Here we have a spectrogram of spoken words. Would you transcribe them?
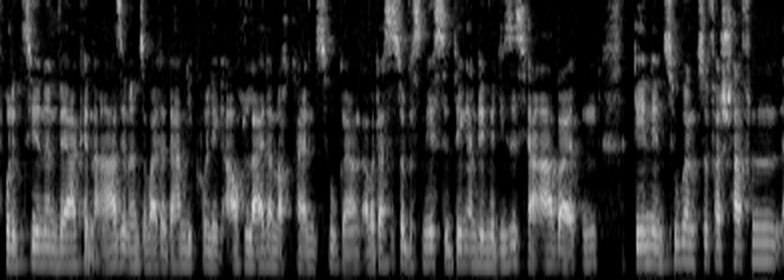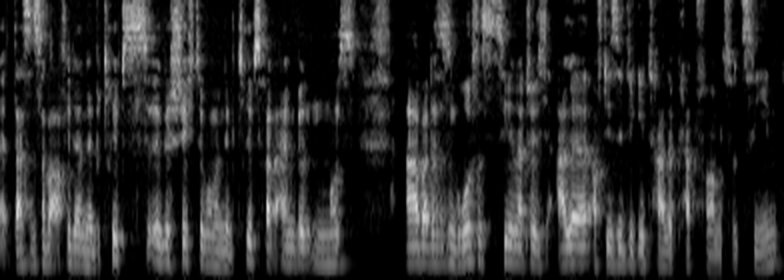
produzierenden Werke in Asien und so weiter, da haben die Kollegen auch leider noch keinen Zugang. Aber das ist so das nächste Ding, an dem wir dieses Jahr arbeiten, denen den Zugang zu verschaffen. Das ist aber auch wieder eine Betriebsgeschichte, wo man den Betriebsrat einbinden muss. Aber das ist ein großes Ziel, natürlich alle auf diese digitale Plattform zu ziehen.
